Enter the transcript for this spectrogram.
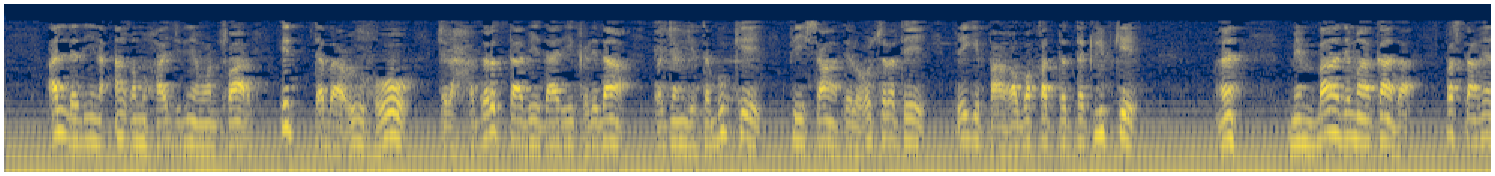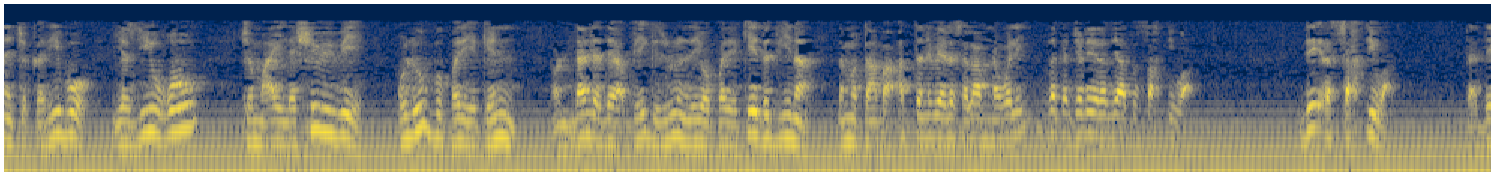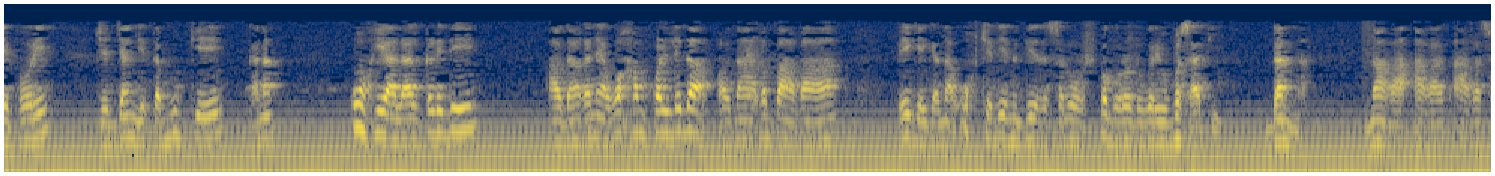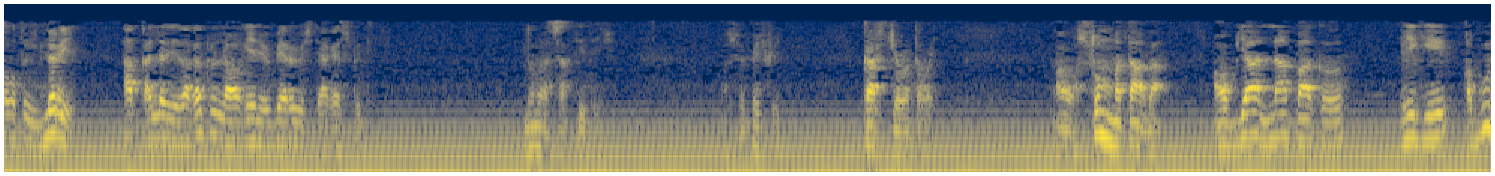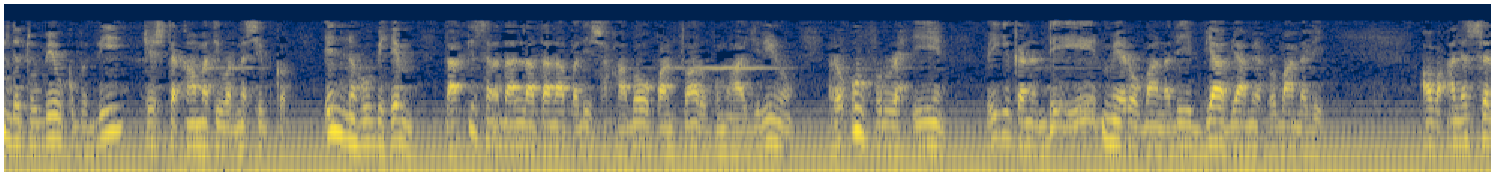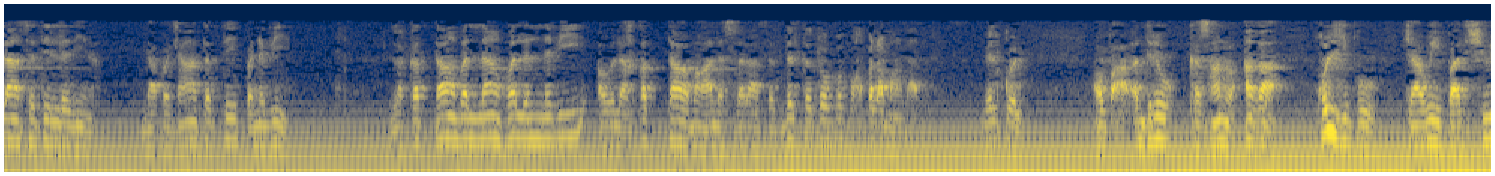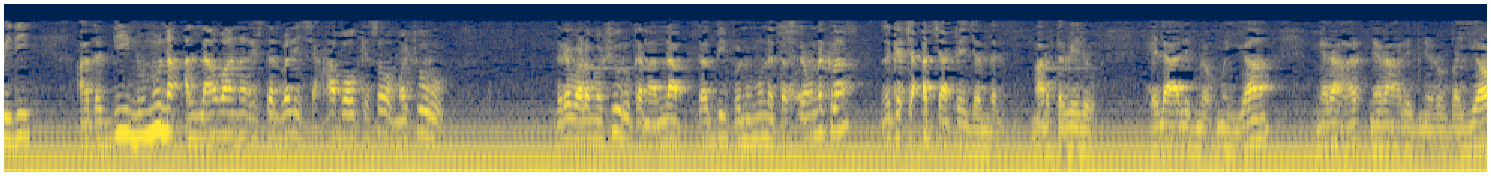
الذين اغم مهاجرين وانصار اتبعوه چې حضرت تابعداري کړی دا په جنگ تبوک کې په ساعت العسرته دیږي پاغه وخت ته تکلیف کې ها من بعد ما کادا پس تاغه نه چې قریبو یزیغو چې مایل شوی وي قلوب فریقین دل د بیګ زړونه دی او فریقې د دینه د متابعت ته نبی علیہ السلام نو ولی ځکه چې ډیره زیاته سختی و ډیره سختی و تر دې پوري چې جنگ تبوک کې کنه او خي حلال کړی دی او دا غنه وخم خپل دا او دا غباغا بیګه کنه اوخ چې دین دې سلور شپږ ورځې غري وبساتی دنه نا هغه هغه صوت لري اقل لري دغه کړل لا غیر به رويست هغه سپت دومره سختي دي اوس په پیښې کار چې وته وای او ثم تابا او بیا الله پاک بیگی قبول د توبه او قبدی چې استقامت ورنصیب کو انه بهم تاکي سره د الله تعالی په دې صحابه او پانصار او مهاجرینو رؤوف الرحیم بیگی کنه ډیر مهربان دی بیا بیا مهربان دی او علی الثلاثه الذين دا پچا تپتی په نبی لقد تاب الله علی النبی او لقد تاب علی الثلاثه دلته توبه په خپل معنا ده بالکل او په اندرو کسانو هغه خلجپو چاوی پات شوی دی ا د دې نمونه الله وانه غشتل ولی صحابه او کسو مشهورو درې وړه مشهورو کنه الله تدبی په نمونه تسلیم نکړه ځکه چې اچا پیجندل مرتبه ویلو هلال ابن امیہ مرار ابن ربیع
